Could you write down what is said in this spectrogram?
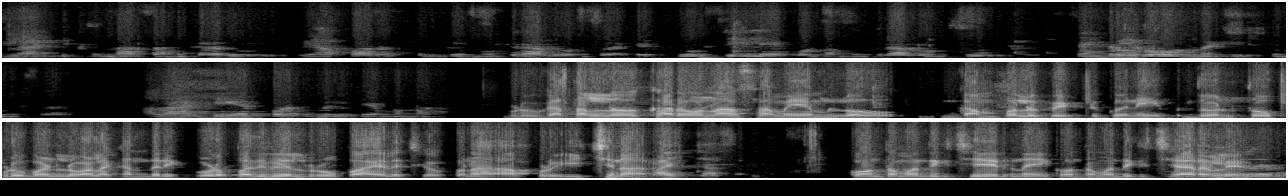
ఇలాంటి చిన్న సన్నకారు వ్యాపారస్తులకి ముద్రా లోన్స్ అంటే పూర్తి లేకుండా ముద్రా లోన్స్ సెంట్రల్ గవర్నమెంట్ ఇస్తుంది సార్. అలాంటి ఏర్పాటు ఇప్పుడు గతంలో కరోనా సమయంలో గంపలు పెట్టుకొని తోపుడు బండ్లు వాళ్ళకందరికి కూడా పదివేల రూపాయల చొప్పున అప్పుడు ఇచ్చినారు. కొంతమందికి చేరినాయి కొంతమందికి చేరలేదు.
